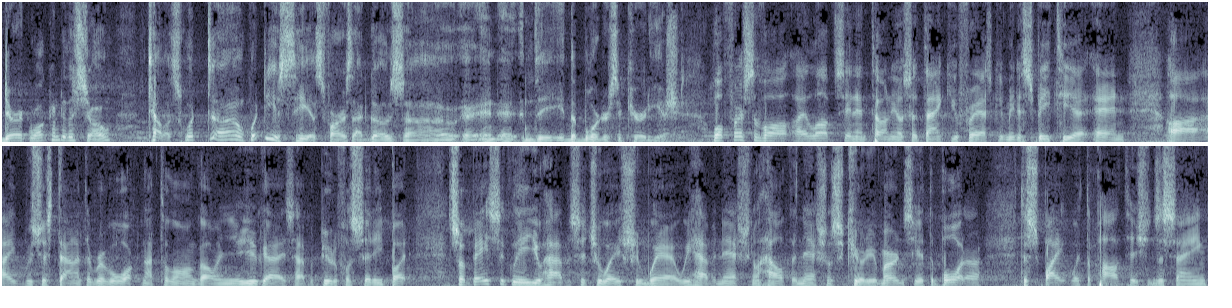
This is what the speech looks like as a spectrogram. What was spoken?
Derek, welcome to the show. Tell us what uh, what do you see as far as that goes uh, in, in, the the border security issue? Well, first of all, I love San Antonio, so thank you for asking me to speak to you. And uh, I was just down at the Riverwalk not too long ago, and you guys have a beautiful city. But so basically, you have a situation where we have a national health and national security emergency at the border, despite what the politicians are saying,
